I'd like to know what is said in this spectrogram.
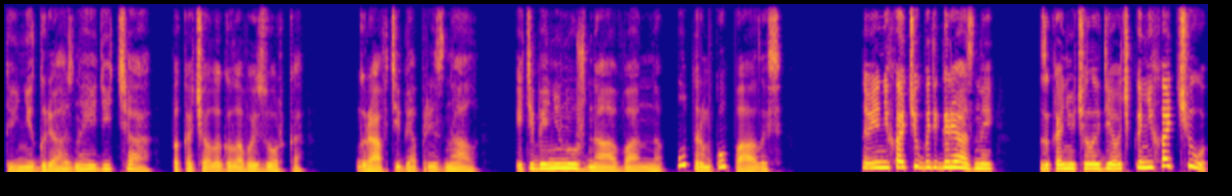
«Ты не грязное дитя», — покачала головой зорко. «Граф тебя признал, и тебе не нужна ванна. Утром купалась». «Но я не хочу быть грязной», — законючила девочка. «Не хочу».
